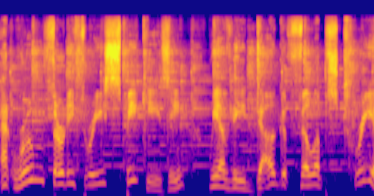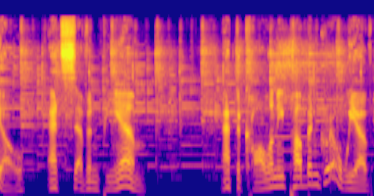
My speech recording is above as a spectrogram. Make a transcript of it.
At Room 33 Speakeasy, we have the Doug Phillips Trio at 7 p.m. At the Colony Pub and Grill, we have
